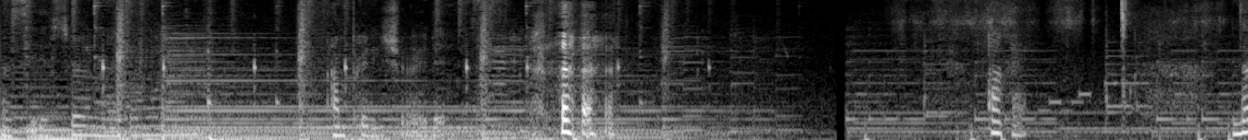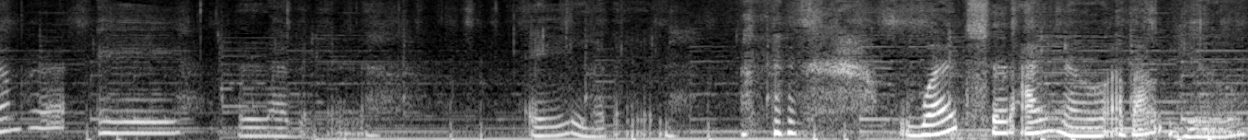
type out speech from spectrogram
let's see, is there another one? I'm pretty sure it is. okay. Number 11. 11. what should I know about you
